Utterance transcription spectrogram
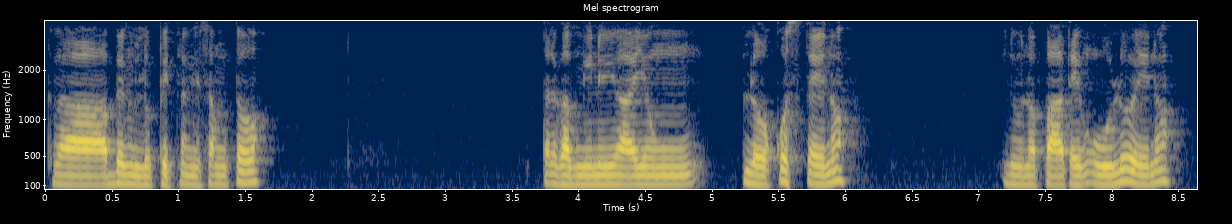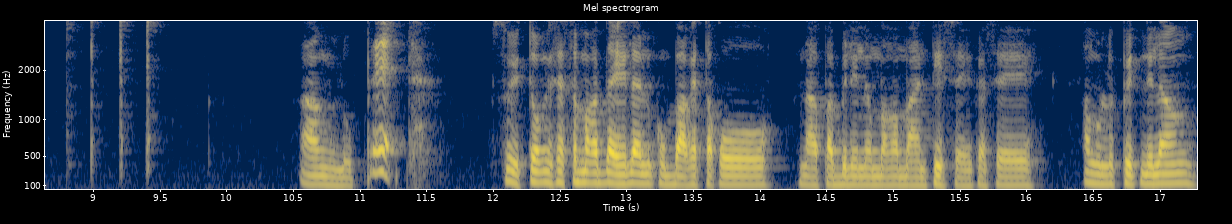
Grabe, ang lupit ng isang to. Talagang inuya yung locust eh, no? Inuna pata yung ulo eh, no? Ang lupit! So ito ang isa sa mga dahilan kung bakit ako napabili ng mga mantis eh. Kasi ang lupit nilang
